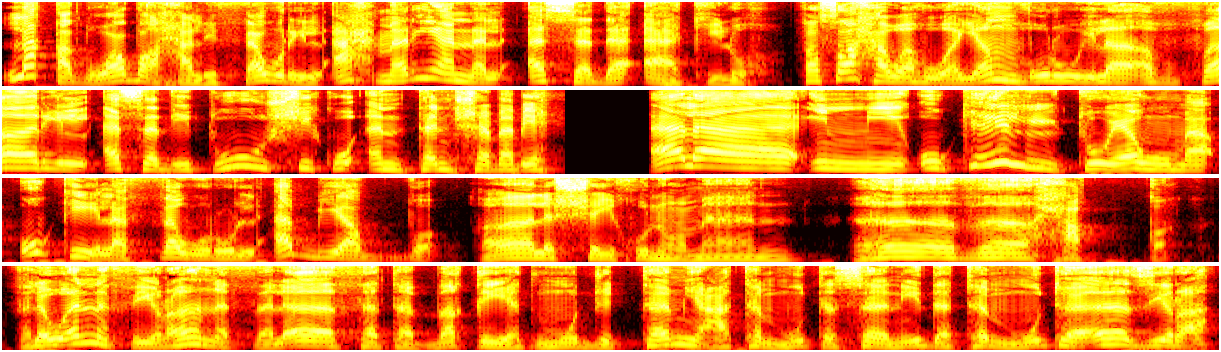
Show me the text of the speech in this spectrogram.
لقد وضح للثور الأحمر أن الأسد آكله فصاح وهو ينظر إلى أظفار الأسد توشك أن تنشب به. ألا إني أكلت يوم أكل الثور الأبيض؟ قال الشيخ نعمان هذا حق. فلو أن الثيران الثلاثة بقيت مجتمعة متساندة متآزرة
